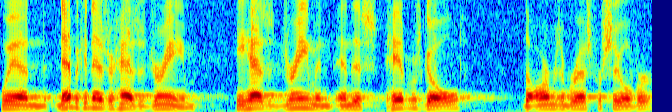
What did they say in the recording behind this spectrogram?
when Nebuchadnezzar has a dream, he has a dream, and, and this head was gold, the arms and breast were silver,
